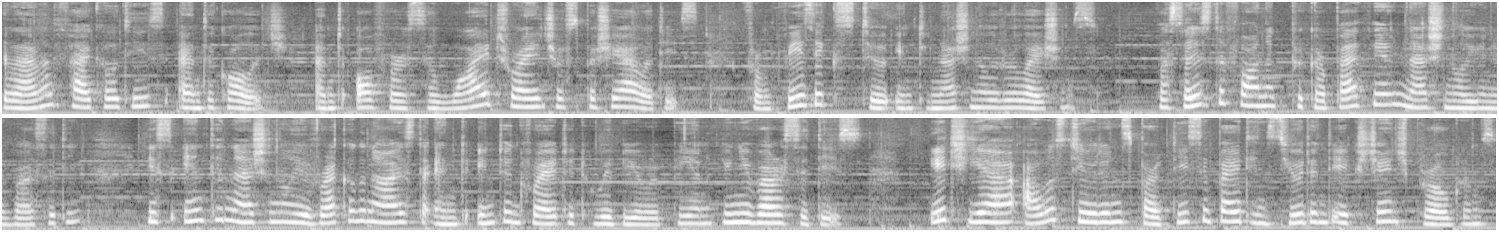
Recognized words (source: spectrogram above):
11 faculties and a college, and offers a wide range of specialities, from physics to international relations. Vasil Stefanik Precarpathian National University is internationally recognized and integrated with European universities. Each year, our students participate in student exchange programs.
